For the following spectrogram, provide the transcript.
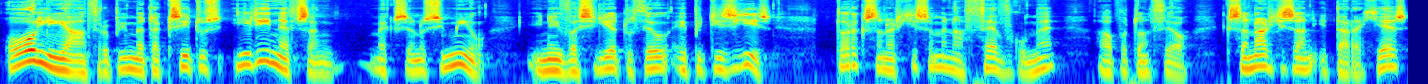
όλοι οι άνθρωποι μεταξύ τους ειρήνευσαν μέχρι ενός σημείου. Είναι η Βασιλεία του Θεού επί της γης. Τώρα ξαναρχίσαμε να φεύγουμε από τον Θεό. Ξανάρχισαν οι ταραχές,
